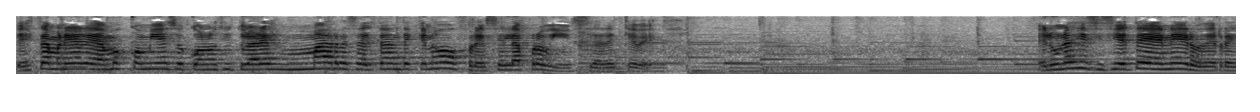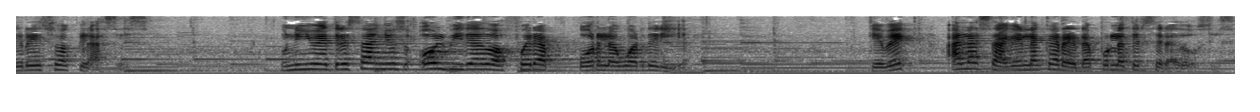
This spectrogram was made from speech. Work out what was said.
De esta manera le damos comienzo con los titulares más resaltantes que nos ofrece la provincia de Quebec. El lunes 17 de enero de regreso a clases. Un niño de 3 años olvidado afuera por la guardería. Quebec a la saga en la carrera por la tercera dosis.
